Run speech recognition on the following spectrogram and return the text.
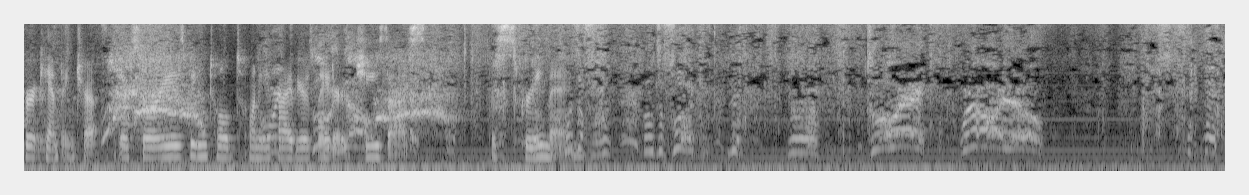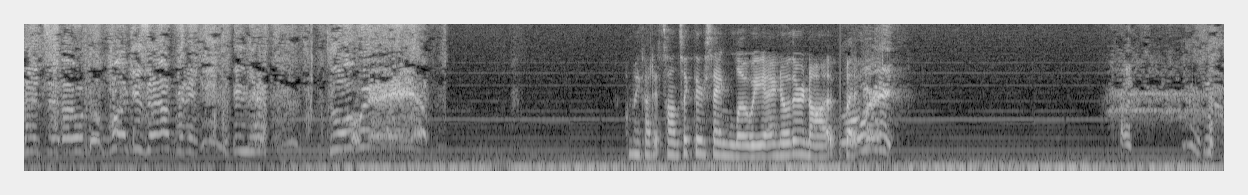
for a camping trip. Their story is being told 25 years later. Jesus. The screaming. What the fuck? What the fuck? Chloe! Where are you? what the fuck is happening? Chloe! Oh my god, it sounds like they're saying Loey. I know they're not, but Chloe!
